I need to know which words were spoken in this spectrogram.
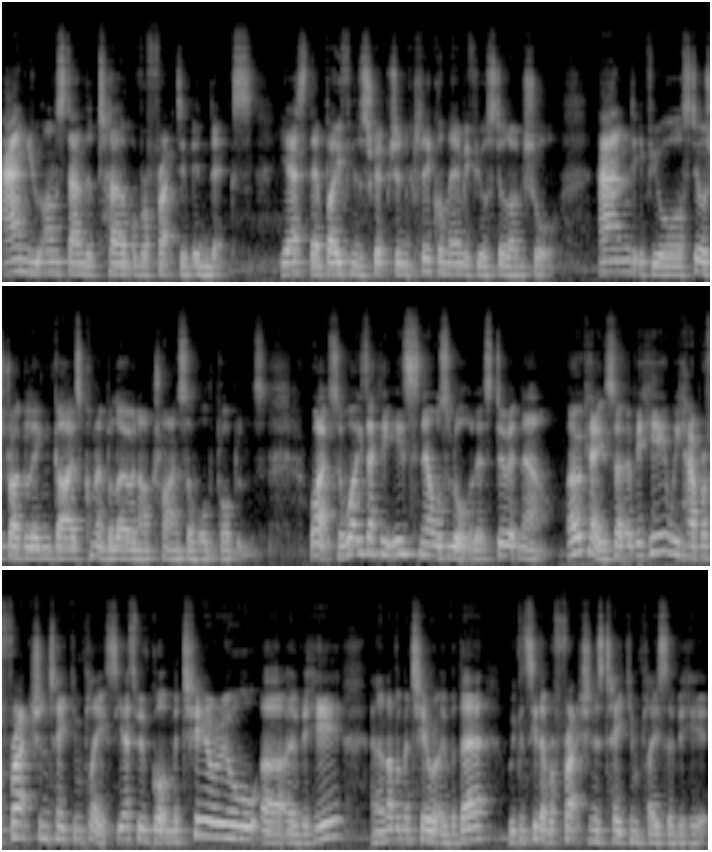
and you understand the term of refractive index. Yes, they're both in the description. Click on them if you're still unsure. And if you're still struggling, guys, comment below and I'll try and solve all the problems. Right, so what exactly is Snell's law? Let's do it now. Okay, so over here we have refraction taking place. Yes, we've got material uh, over here and another material over there. We can see that refraction is taking place over here.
